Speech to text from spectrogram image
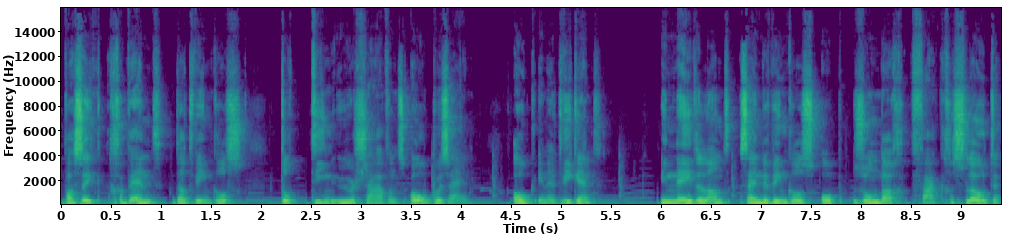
was ik gewend dat winkels tot 10 uur s'avonds open zijn, ook in het weekend. In Nederland zijn de winkels op zondag vaak gesloten.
